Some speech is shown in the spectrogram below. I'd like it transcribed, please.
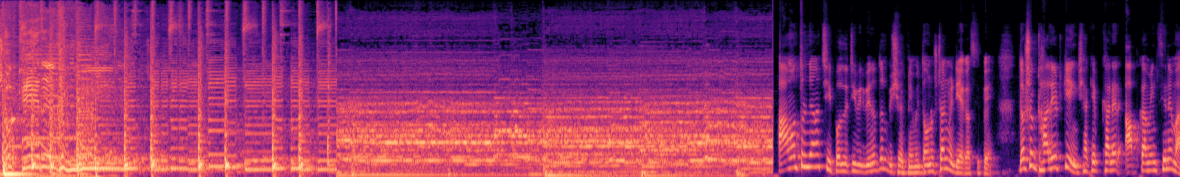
চোখের আমন্ত্রণ জানাচ্ছি পল্লী টিভির বিনোদন বিষয়ক নিয়মিত অনুষ্ঠান মিডিয়া গসিপে দর্শক ঢালিউড কিং শাকিব খানের আপকামিং সিনেমা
